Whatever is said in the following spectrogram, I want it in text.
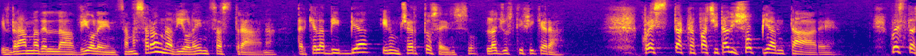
il dramma della violenza, ma sarà una violenza strana, perché la Bibbia in un certo senso la giustificherà. Questa capacità di soppiantare, questa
